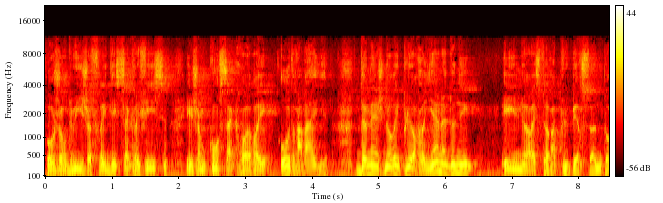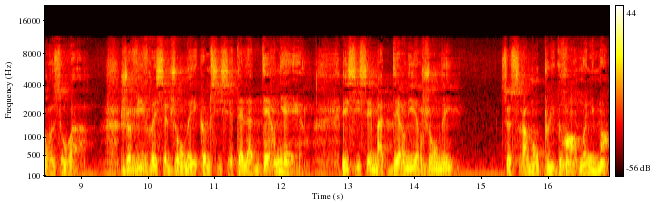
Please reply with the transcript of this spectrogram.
Aujourd'hui, je ferai des sacrifices et je me consacrerai au travail. Demain, je n'aurai plus rien à donner et il ne restera plus personne pour recevoir. Je vivrai cette journée comme si c'était la dernière. Et si c'est ma dernière journée, ce sera mon plus grand monument.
